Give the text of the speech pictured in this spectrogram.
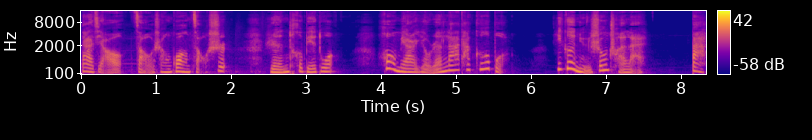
大脚早上逛早市，人特别多，后面有人拉他胳膊，一个女生传来：“爸，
